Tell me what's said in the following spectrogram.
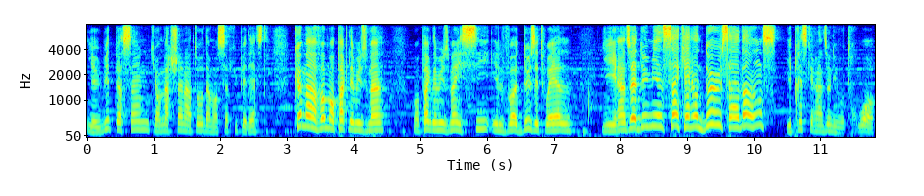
Il y a huit personnes qui ont marché alentour dans mon circuit pédestre. Comment va mon parc d'amusement? Mon parc d'amusement ici, il va deux étoiles. Il est rendu à 2142, ça avance. Il est presque rendu au niveau 3.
